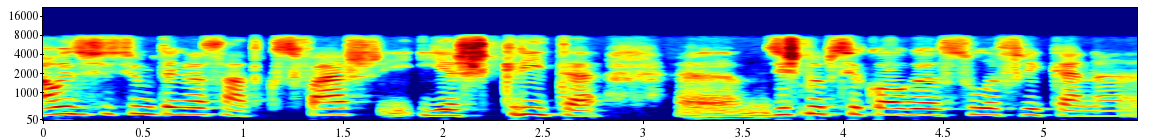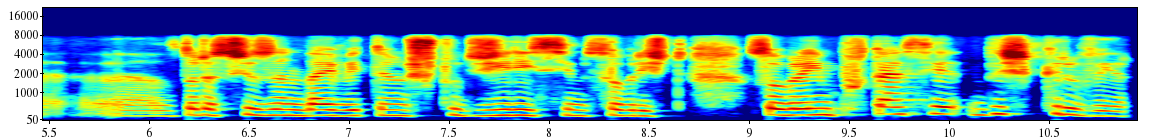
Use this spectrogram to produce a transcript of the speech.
Há um exercício muito engraçado que se faz e a escrita. Uh, existe uma psicóloga sul-africana, a doutora Susan David, tem um estudo giríssimo sobre isto, sobre a importância de escrever.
